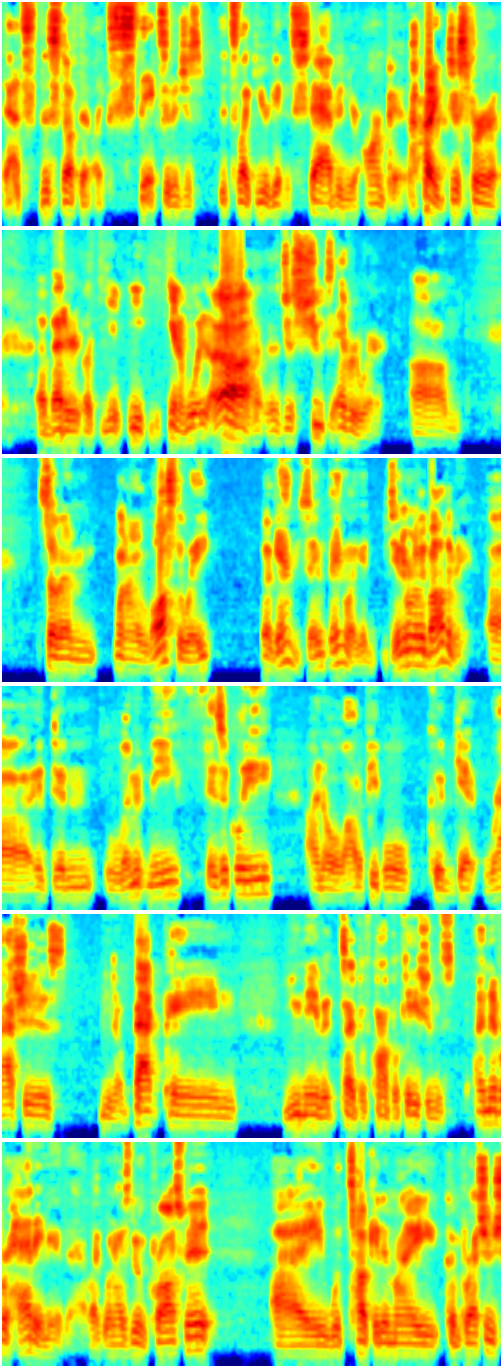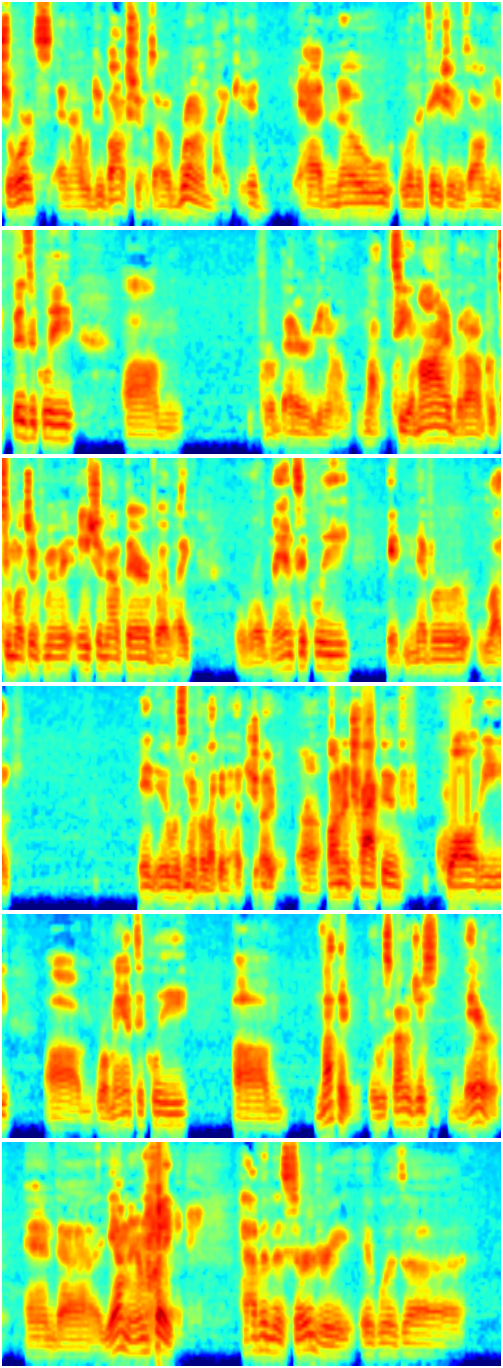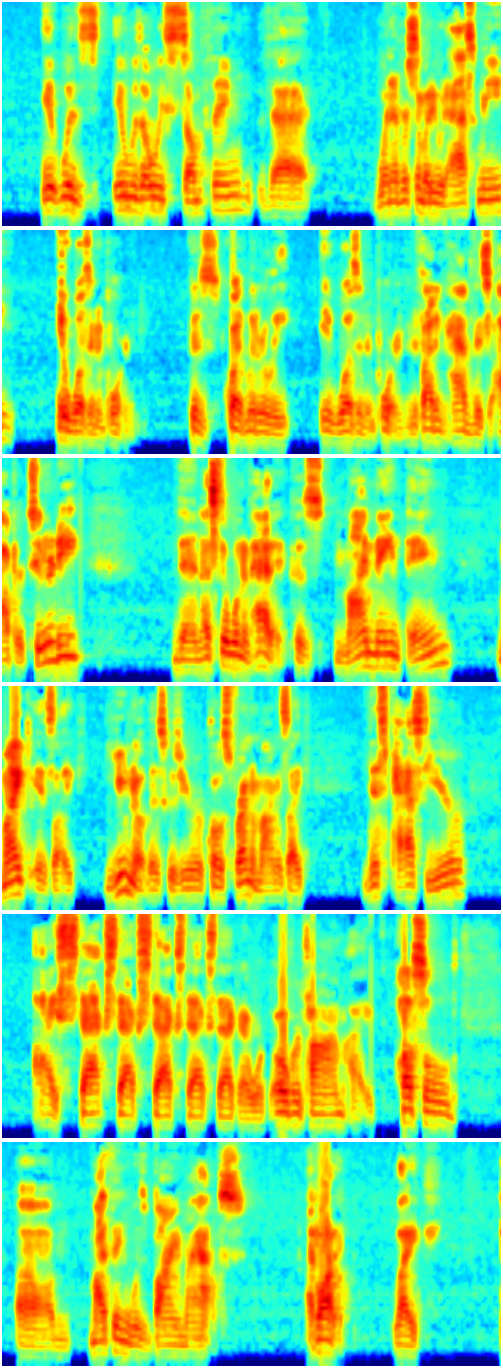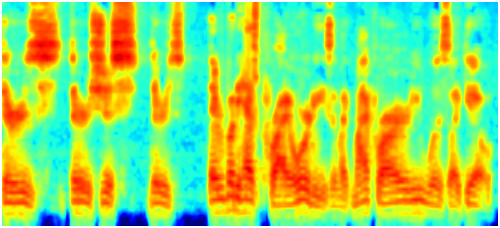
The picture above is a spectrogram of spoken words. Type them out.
That's the stuff that like sticks, and it just it's like you're getting stabbed in your armpit, like just for a, a better like you, you, you know ah, it just shoots everywhere. Um, so then when I lost the weight, again, same thing. Like it didn't really bother me. Uh, it didn't limit me physically. I know a lot of people could get rashes, you know, back pain, you name it, type of complications. I never had any of that. Like when I was doing CrossFit, I would tuck it in my compression shorts and I would do box jumps. I would run. Like it had no limitations on me physically. Um, for better, you know, not TMI, but I don't put too much information out there. But like romantically, it never like it, it was never like an a, a unattractive quality um, romantically. Um, nothing. It was kind of just there. And uh, yeah, man, like having this surgery, it was uh, it was it was always something that whenever somebody would ask me, it wasn't important because quite literally, it wasn't important. And if I didn't have this opportunity, then I still wouldn't have had it because my main thing, Mike, is like you know this because you're a close friend of mine. Is like this past year, I stacked, stacked, stacked, stacked, stacked. I worked overtime. I hustled. Um, my thing was buying my house. I bought it. Like there's there's just there's everybody has priorities and like my priority was like yo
